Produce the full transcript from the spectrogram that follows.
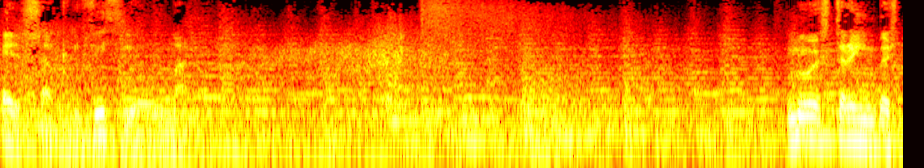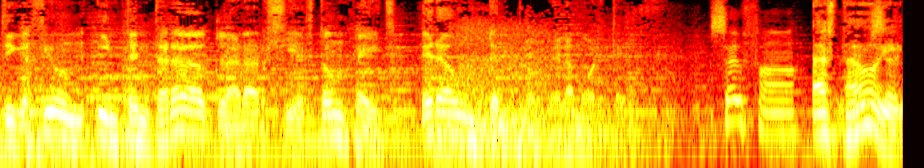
el sacrificio humano. Nuestra investigación intentará aclarar si Stonehenge era un templo de la muerte. Hasta hoy,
